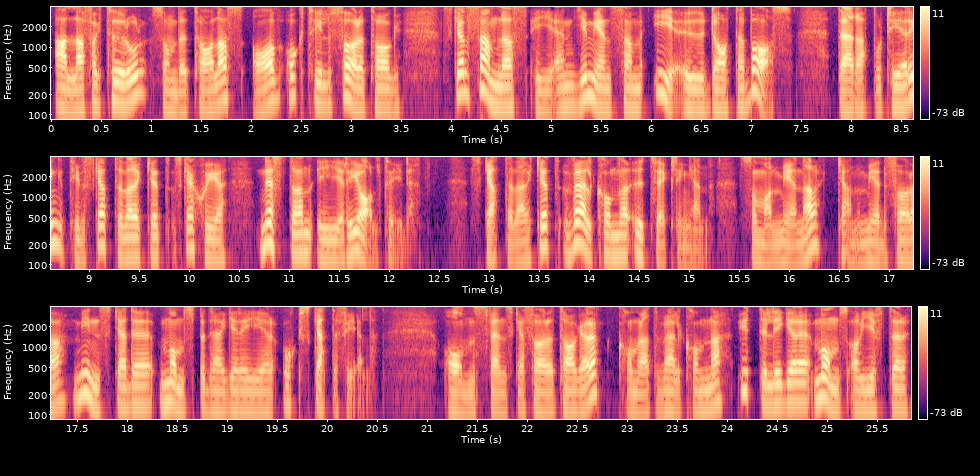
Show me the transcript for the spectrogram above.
alla fakturor som betalas av och till företag ska samlas i en gemensam EU-databas där rapportering till Skatteverket ska ske nästan i realtid. Skatteverket välkomnar utvecklingen som man menar kan medföra minskade momsbedrägerier och skattefel. Om svenska företagare kommer att välkomna ytterligare momsavgifter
